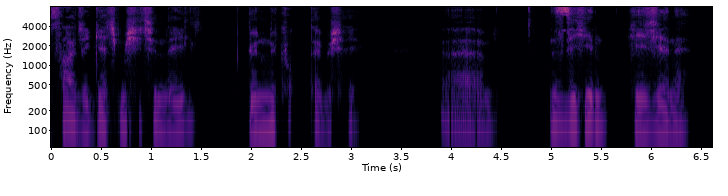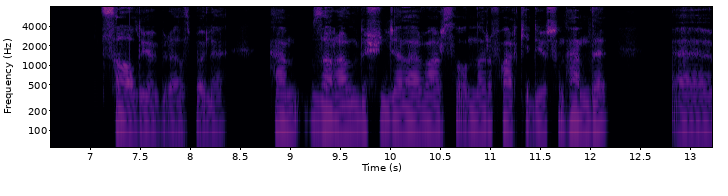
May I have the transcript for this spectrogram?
sadece geçmiş için değil günlük de bir şey. E, zihin hijyeni sağlıyor biraz böyle. Hem zararlı düşünceler varsa onları fark ediyorsun hem de e,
